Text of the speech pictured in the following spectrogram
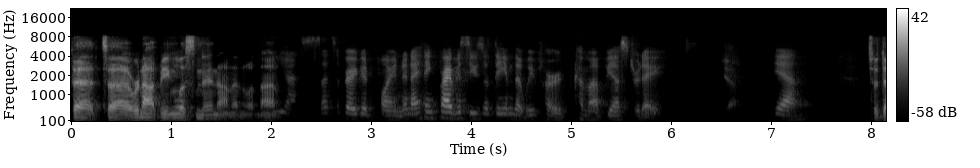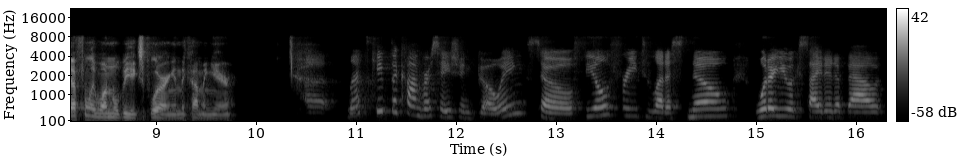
that uh, we're not being listened in on and whatnot. Yes, that's a very good. And I think privacy is a theme that we've heard come up yesterday. Yeah. Yeah. So definitely one we'll be exploring in the coming year. Uh, Let's keep the conversation going. So feel free to let us know. What are you excited about?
